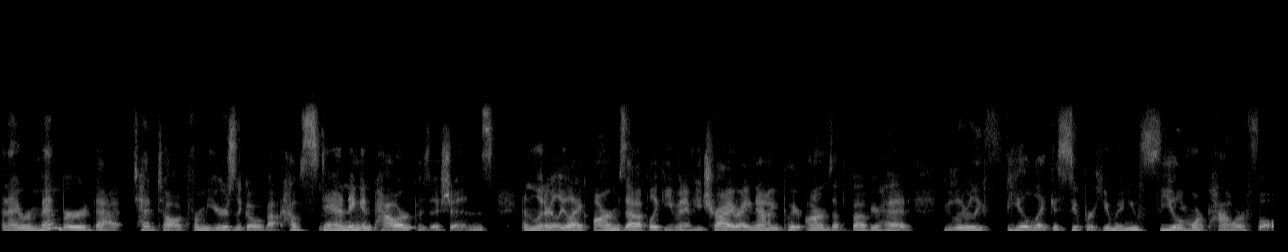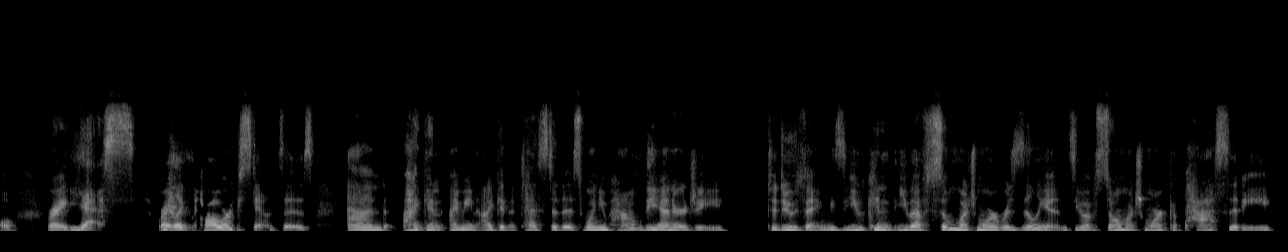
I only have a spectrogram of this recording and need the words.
And I remembered that TED talk from years ago about how standing in power positions and literally like arms up, like even if you try right now, you put your arms up above your head, you literally feel like a superhuman. You feel more powerful, right? Yes. Right. Like power stances. And I can, I mean, I can attest to this when you have the energy to do things you can you have so much more resilience you have so much more capacity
